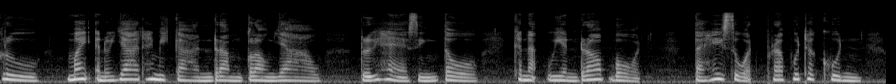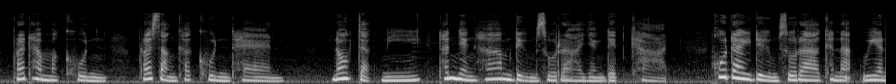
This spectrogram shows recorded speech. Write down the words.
ครูไม่อนุญาตให้มีการรำกลองยาว หรือแห่สิงโต ขณะเวียนรอบโบสถ์แต่ให้สวดพระพุทธคุณ พระธรรมคุณ พระสังฆคุณแทน นอกจากนี้ท่านยังห้ามดื่มสุราอย่างเด็ดขาด ผู้ใดดื่มสุราขณะเวียน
